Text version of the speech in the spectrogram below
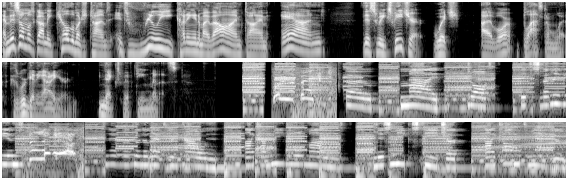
And this almost got me killed a bunch of times. It's really cutting into my Valheim time and this week's feature, which Ivor blast them with because we're getting out of here in the next 15 minutes. Oh my god. It's the Livians. Never gonna let you down. I can read your mind. This week's feature. I can't read you.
